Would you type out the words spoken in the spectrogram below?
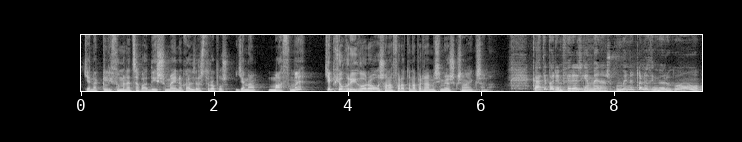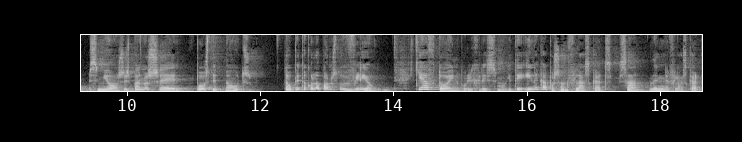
και να κληθούμε να τις απαντήσουμε, είναι ο καλύτερος τρόπος για να μάθουμε και πιο γρήγορο όσον αφορά το να περνάμε σημειώσεις ξανά και ξανά. Κάτι παρεμφερές για μένα, ας πούμε, είναι το να δημιουργώ σημειώσεις πάνω σε post-it notes, τα οποία τα κολλάω πάνω στο βιβλίο. Και αυτό είναι πολύ χρήσιμο, γιατί είναι κάπως σαν flashcards, σαν, δεν είναι flashcards,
